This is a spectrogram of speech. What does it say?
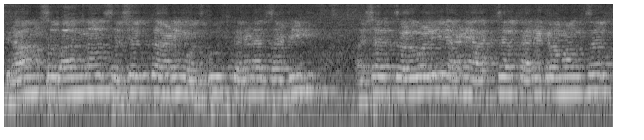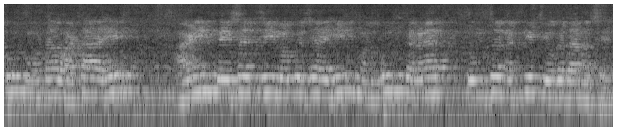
ग्राम सभांना सशक्त आणि मजबूत करण्यासाठी अशा चळवळी आणि आजच्या कार्यक्रमांचा खूप मोठा वाटा आहे आणि देशाची लोकशाही मजबूत करण्यात तुमचं नक्कीच योगदान असेल.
